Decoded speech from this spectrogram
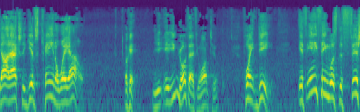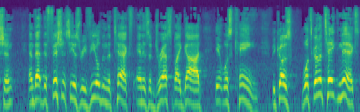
God actually gives Cain a way out. Okay, you, you can go with that if you want to. Point D. If anything was deficient, and that deficiency is revealed in the text and is addressed by God, it was Cain. Because what's going to take next,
